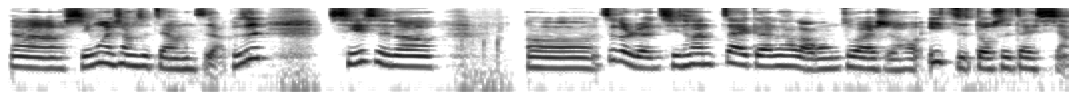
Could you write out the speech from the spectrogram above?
那行为上是这样子啊，可是其实呢，呃，这个人其实她在跟她老公做爱的时候，一直都是在想。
